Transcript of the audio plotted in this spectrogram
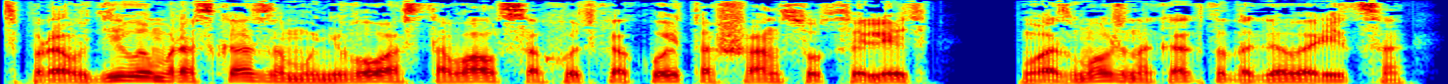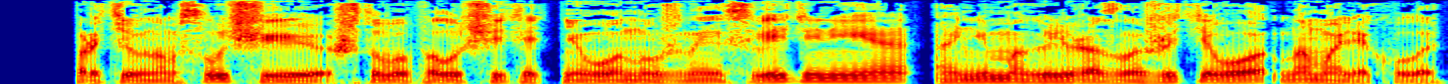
С правдивым рассказом у него оставался хоть какой-то шанс уцелеть, возможно, как-то договориться. В противном случае, чтобы получить от него нужные сведения, они могли разложить его на молекулы.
